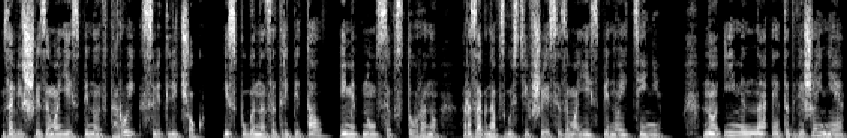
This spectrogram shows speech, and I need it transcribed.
Зависший за моей спиной второй светлячок испуганно затрепетал и метнулся в сторону, разогнав сгустившиеся за моей спиной тени. Но именно это движение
